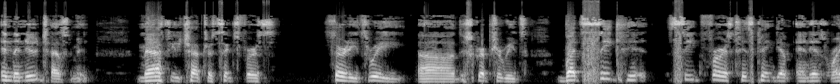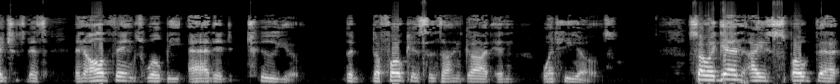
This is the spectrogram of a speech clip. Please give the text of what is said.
In the New Testament, Matthew chapter 6 verse 33, uh, the scripture reads, But seek, his, seek first his kingdom and his righteousness, and all things will be added to you. The, the focus is on God and what he owns. So again, I spoke that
